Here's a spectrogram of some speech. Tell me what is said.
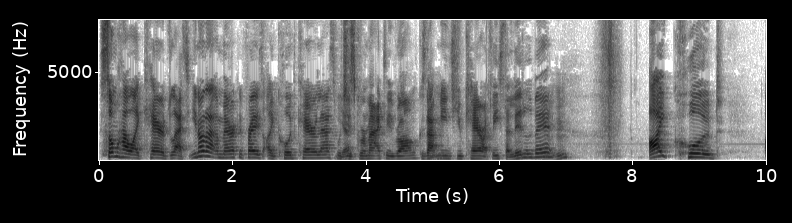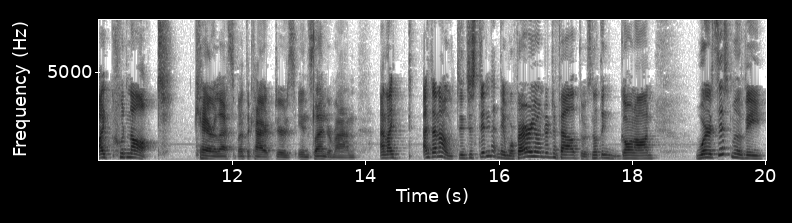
somehow I cared less. You know that American phrase, "I could care less," which Yeah. is grammatically wrong because that means you care at least a little bit. Mhm. I could, I could not care less about the characters in Slender Man, and I, I don't know, they just didn't. They were very underdeveloped. There was nothing going on. Whereas this movie,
